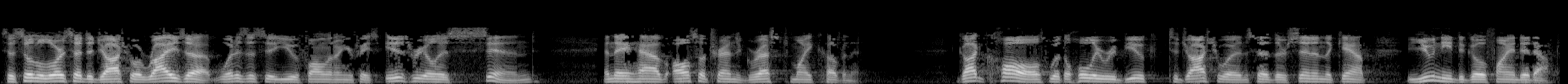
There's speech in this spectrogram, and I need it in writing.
says, So the Lord said to Joshua, Rise up. What is this that you have fallen on your face? Israel has sinned, and they have also transgressed my covenant. God calls with a holy rebuke to Joshua and says, There's sin in the camp. You need to go find it out.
